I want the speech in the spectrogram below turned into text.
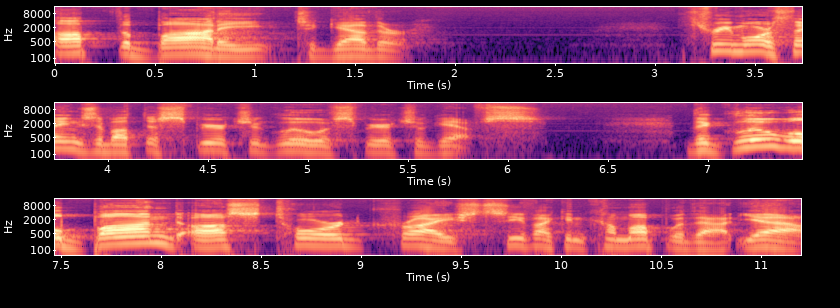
up the body together. Three more things about this spiritual glue of spiritual gifts. The glue will bond us toward Christ. See if I can come up with that. Yeah.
